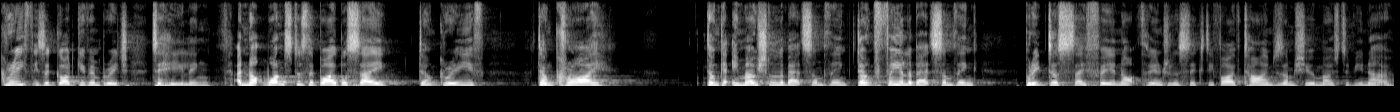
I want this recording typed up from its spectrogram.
Grief is a God given bridge to healing. And not once does the Bible say, don't grieve, don't cry, don't get emotional about something, don't feel about something. But it does say fear not 365 times, as I'm sure most of you know.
